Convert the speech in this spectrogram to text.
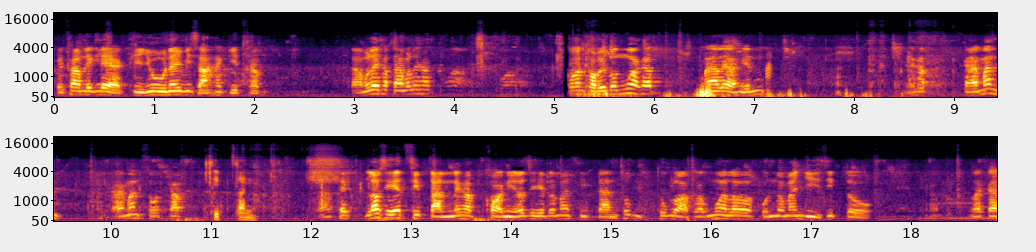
เป็นฟาร์มเล็กๆที่อยู่ในวิสาหกิจครับ ตามมาเลยครับตามมาเลยครับ ก่อนเข้าไปเบิ่งงัวครับ มาแล้วเห็นนะครับกายมันกายมันสดครับสิบตันอ่าเสร็จเราสิเฮ็ดสิบตันนะครับขอนี้เราสิเฮ็ดประมาณสิบตันทุกทุกรอบครับง่วนเราขุนประมาณยี่สิบตัวครับแล้วก็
